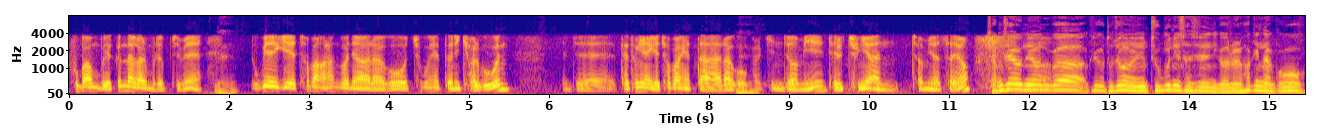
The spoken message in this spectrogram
후반부에 끝나갈 무렵쯤에 네. 누구에게 처방을 한 거냐라고 추궁했더니 결국은 이제 대통령에게 처방했다라고 네. 밝힌 점이 제일 중요한 점이었어요. 장재현 의원과 그리고 도정환 의원님 두 분이 사실은 이거를 확인하고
